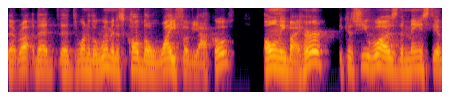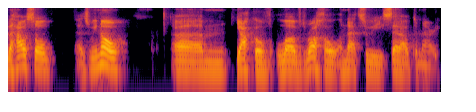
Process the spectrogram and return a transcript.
that, that, that one of the women is called the wife of Yaakov, only by her, because she was the mainstay of the household. As we know, um, Yaakov loved Rachel, and that's who he set out to marry.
